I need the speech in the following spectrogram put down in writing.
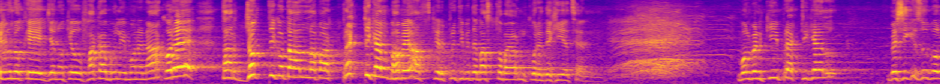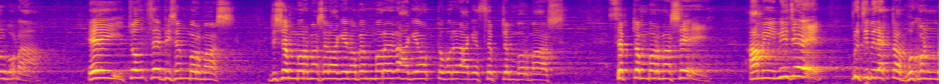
এগুলোকে যেন কেউ ফাঁকা বুলি মনে না করে, তার যৌক্তিকতা আল্লাহ পাক প্র্যাকটিক্যাল ভাবে আজকের পৃথিবীতে বাস্তবায়ন করে দেখিয়েছেন। বলবেন, কি প্র্যাকটিক্যাল বেশি কিছু বলব না। এই চলছে ডিসেম্বর মাস। ডিসেম্বর মাসের আগে নভেম্বরের আগে অক্টোবরের আগে সেপ্টেম্বর মাস। সেপ্টেম্বর মাসে আমি নিজে পৃথিবীর একটা ভূখণ্ড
